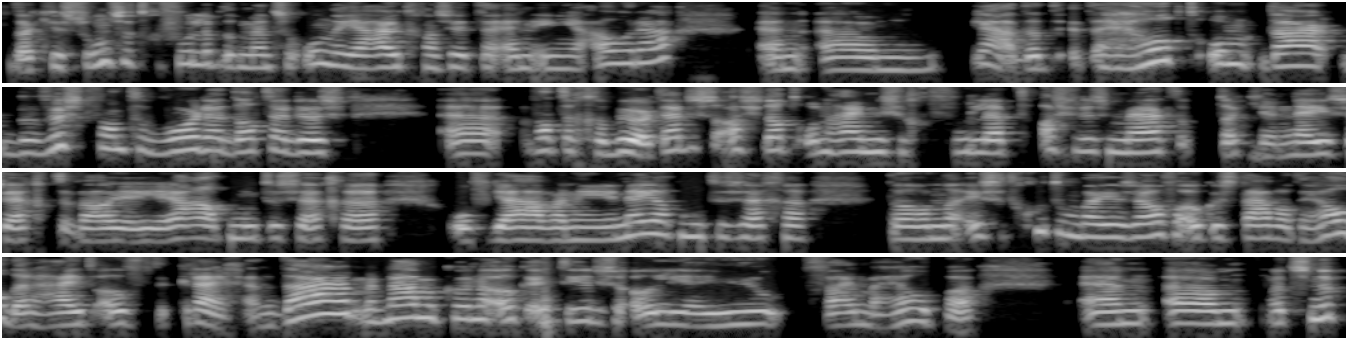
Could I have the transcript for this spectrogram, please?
dat je soms het gevoel hebt dat mensen onder je huid gaan zitten en in je aura. En um, ja, dat, het helpt om daar bewust van te worden dat er dus uh, wat er gebeurt. Hè? Dus als je dat onheimelijke gevoel hebt, als je dus merkt dat, dat, je nee zegt terwijl je ja had moeten zeggen, of ja wanneer je nee had moeten zeggen, dan is het goed om bij jezelf ook eens daar wat helderheid over te krijgen. En daar met name kunnen ook etherische oliën heel fijn bij helpen. En um, het snup,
